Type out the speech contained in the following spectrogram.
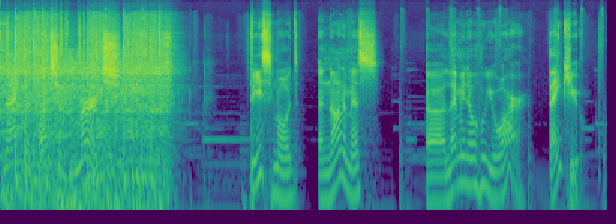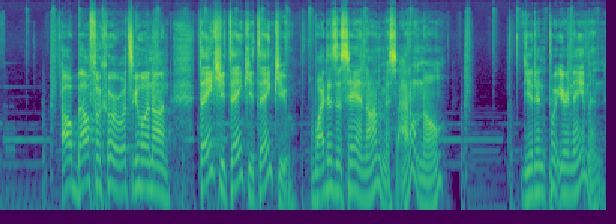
snagged a bunch of merch. Beast mode. Anonymous. Uh, let me know who you are. Thank you. Oh, Belfagor, what's going on? Thank you, thank you, thank you. Why does it say anonymous? I don't know. You didn't put your name in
